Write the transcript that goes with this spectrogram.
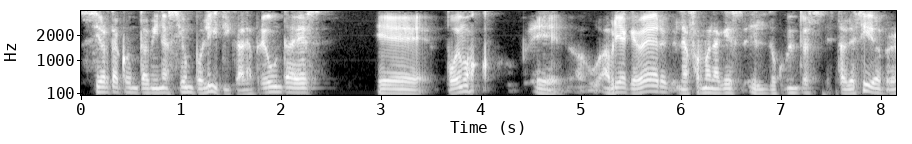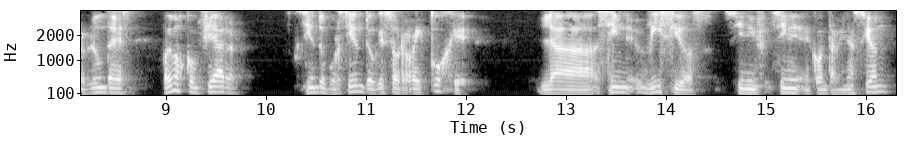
cierta contaminación política. La pregunta es, eh, podemos, eh, habría que ver la forma en la que el documento es establecido, pero la pregunta es, ¿podemos confiar 100% que eso recoge sin vicios, sin, sin contaminación,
